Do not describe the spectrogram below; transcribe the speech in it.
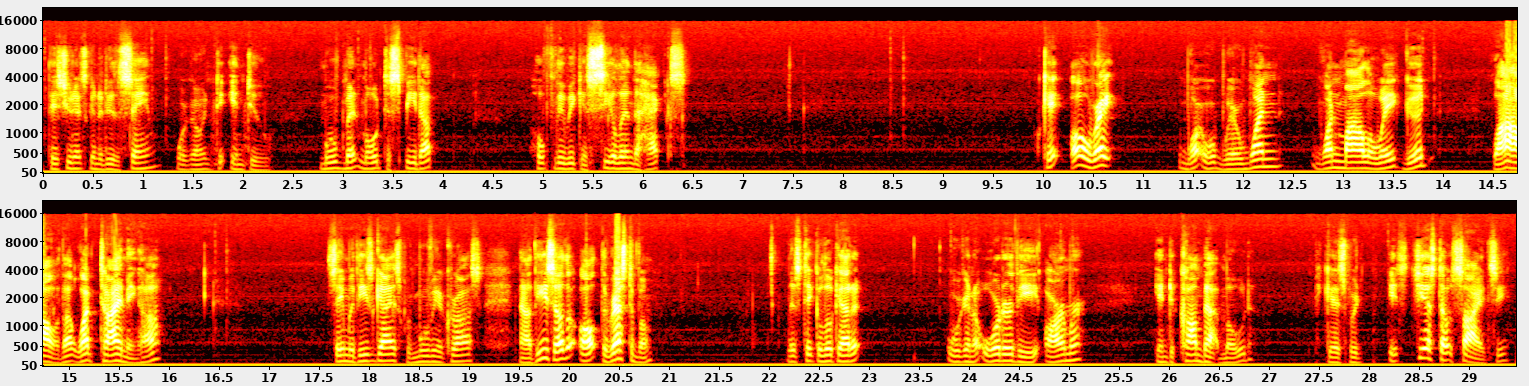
This unit's going to do the same. We're going to into movement mode to speed up. Hopefully we can seal in the hex. Okay, oh right. We're one one mile away. Good. Wow, that what timing, huh? Same with these guys. We're moving across. Now these other, all the rest of them. Let's take a look at it. We're going to order the armor into combat mode because we're it's just outside. See,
